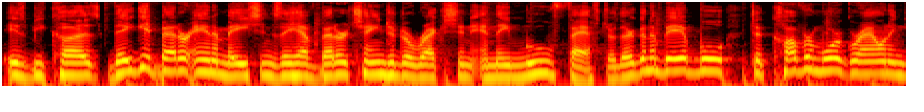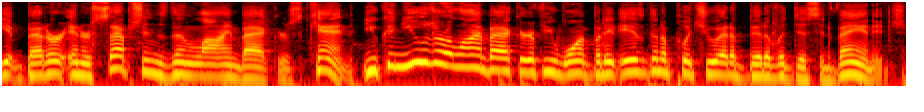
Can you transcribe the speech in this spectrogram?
is because they get better animations, they have better better change of direction and they move faster. They're going to be able to cover more ground and get better interceptions than linebackers can. You can use a linebacker if you want, but it is going to put you at a bit of a disadvantage.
